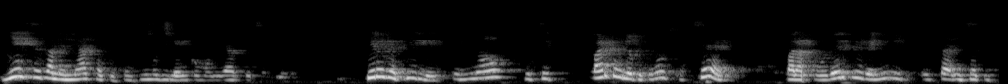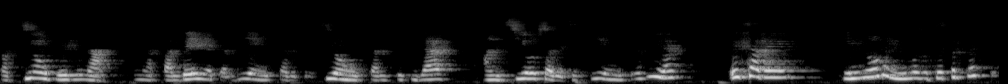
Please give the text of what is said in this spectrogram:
Y esa es la amenaza que sentimos y la incomodidad que sentimos. Quiero decirles que no, que parte de lo que tenemos que hacer para poder prevenir esta insatisfacción que es una, pandemia también, esta depresión, esta necesidad ansiosa de sentir en nuestras vidas, es saber que no venimos a ser perfectos.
